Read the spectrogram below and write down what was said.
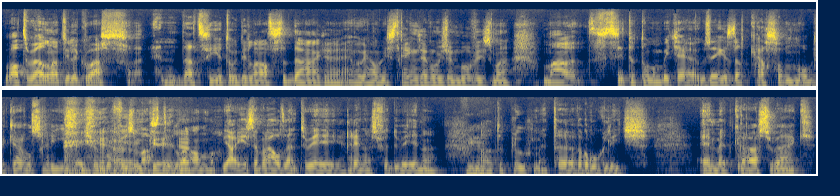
Wat wel natuurlijk was, en dat zie je toch die laatste dagen, en we gaan weer streng zijn voor Jumbo-Visma, maar zit er toch een beetje, hoe zeggen ze dat, krassen op de carrosserie bij Jumbo-Visma stilaan. Ja. eerst en vooral zijn twee renners verdwenen uit de ploeg, met uh, Roglic en met Kruiswijk.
